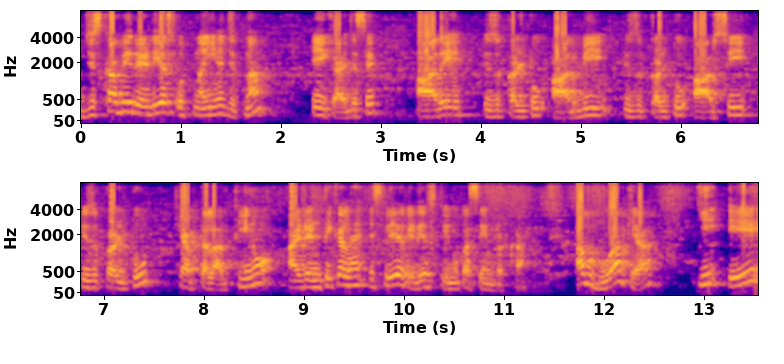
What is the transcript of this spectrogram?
जिसका भी रेडियस उतना ही है जितना ए का है। जैसे r A is equal to r B is equal to r C is equal to capital R तीनों आइडेंटिकल हैं, इसलिए रेडियस तीनों का सेम रखा। अब हुआ क्या कि ए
